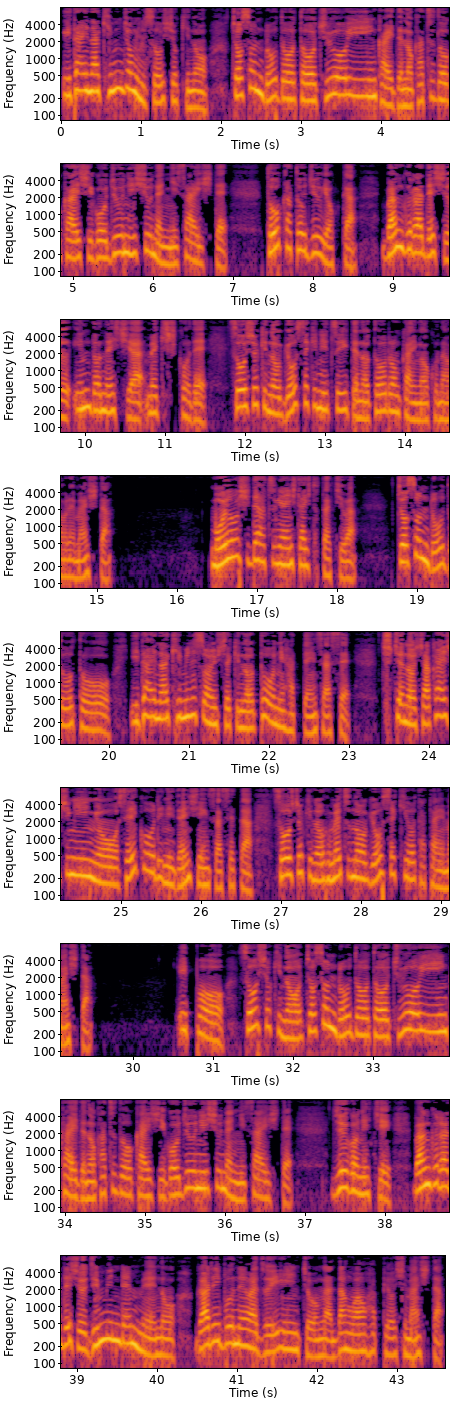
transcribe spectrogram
偉大な金正日総書記の、朝鮮労働党中央委員会での活動開始52周年に際して、10日と14日、バングラデシュ、インドネシア、メキシコで、総書記の業績についての討論会が行われました。催しで発言した人たちは、朝鮮労働党を偉大なキミルソン主席の党に発展させ、チュチェの社会主義業を成功裏に前進させた総書記の不滅の業績を称えました。一方、総書記の朝鮮労働党中央委員会での活動開始52周年に際して、15日、バングラデシュ人民連盟のガリブ・ネワズ委員長が談話を発表しました。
